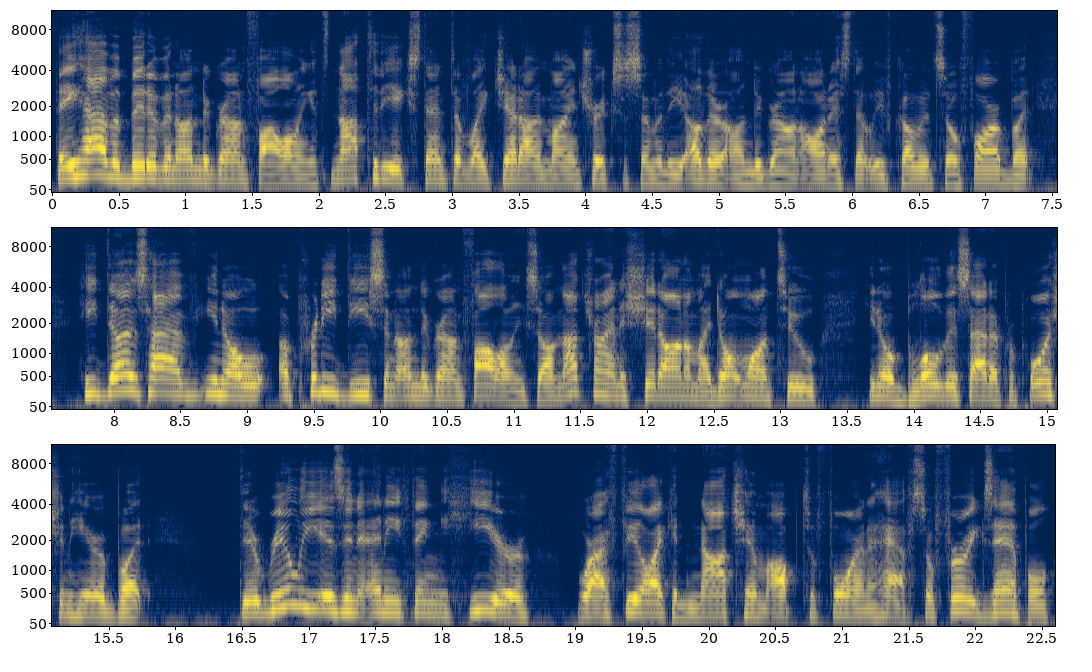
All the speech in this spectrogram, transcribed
they have a bit of an underground following. It's not to the extent of like Jedi Mind Tricks or some of the other underground artists that we've covered so far, but he does have, you know, a pretty decent underground following. So I'm not trying to shit on him. I don't want to, you know, blow this out of proportion here, but there really isn't anything here where I feel I could notch him up to four and a half. So, for example,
